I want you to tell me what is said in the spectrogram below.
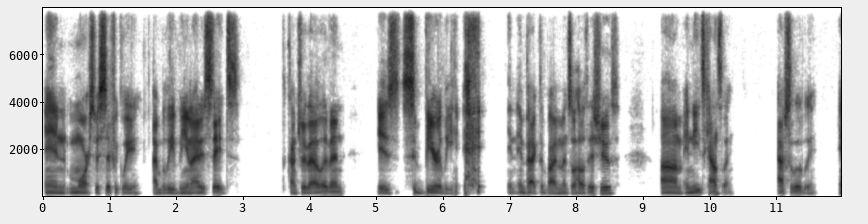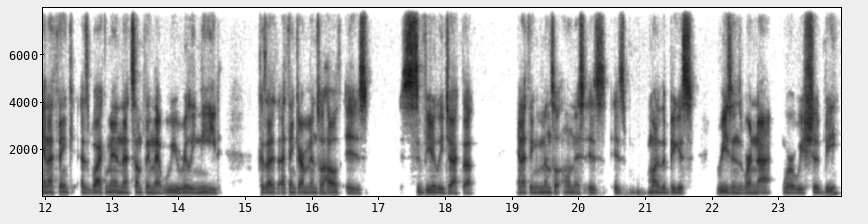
And more specifically, I believe the United States, the country that I live in, is severely impacted by mental health issues um, and needs counseling. Absolutely. And I think as Black men, that's something that we really need because I, I think our mental health is severely jacked up. And I think mental illness is is one of the biggest reasons we're not where we should be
